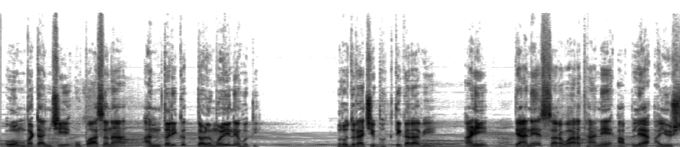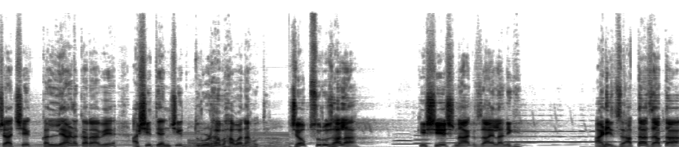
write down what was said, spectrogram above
ओम भटांची उपासना आंतरिक तळमळीने होती. रुद्राची भक्ती करावी आणि त्याने सर्वार्थाने आपल्या आयुष्याचे कल्याण करावे अशी त्यांची दृढ भावना होती. जप सुरू झाला की शेषनाग जायला निघे आणि जाता जाता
